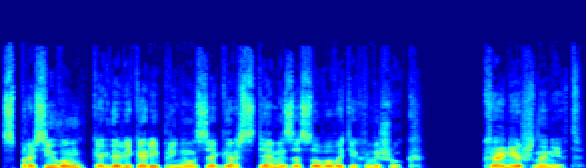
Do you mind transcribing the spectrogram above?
— спросил он, когда викарий принялся горстями засовывать их в мешок. «Конечно нет.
